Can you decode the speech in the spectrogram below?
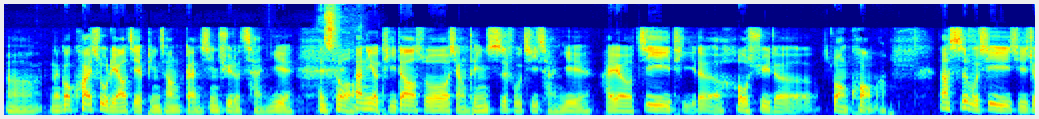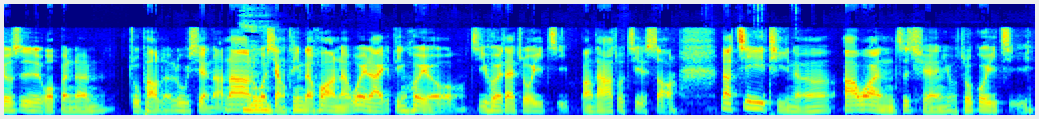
呃能够快速了解平常感兴趣的产业。没错。那你有提到说想听伺服器产业，还有记忆体的后续的状况吗？那伺服器其实就是我本人主跑的路线了。那如果想听的话呢，未来一定会有机会再做一集帮大家做介绍。那记忆体呢，阿万之前有做过一集，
